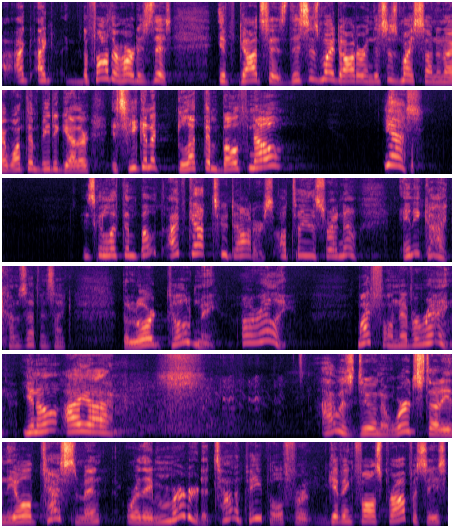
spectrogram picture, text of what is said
I, I, the father heart is this. If God says, This is my daughter and this is my son, and I want them to be together, is he going to let them both know? Yes. He's going to let them both. I've got two daughters. I'll tell you this right now. Any guy comes up and is like, The Lord told me. Oh, really? My phone never rang. You know, I, uh, I was doing a word study in the Old Testament where they murdered a ton of people for giving false prophecies.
